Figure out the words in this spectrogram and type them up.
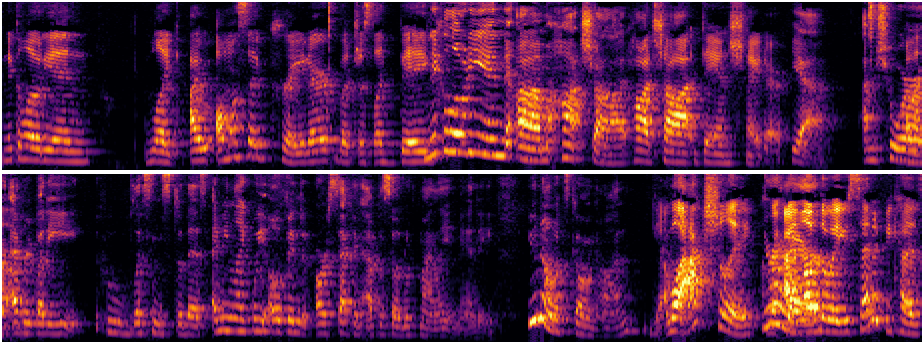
Nickelodeon. Like I almost said creator, but just like big Nickelodeon um, Hot Shot. hotshot Dan Schneider. Yeah. I'm sure Uh. everybody who listens to this, I mean, like we opened our second episode with Miley and Mandy. You know what's going on. Yeah. Well, actually, You're I aware. love the way you said it because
